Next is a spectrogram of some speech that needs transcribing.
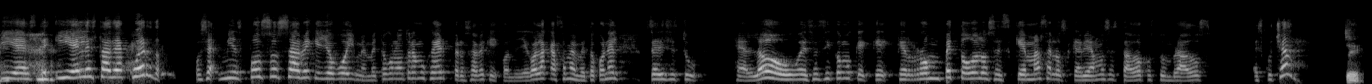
Y, este, y él está de acuerdo. O sea, mi esposo sabe que yo voy y me meto con otra mujer, pero sabe que cuando llego a la casa me meto con él. O sea, dices tú, hello, es así como que, que rompe todos los esquemas a los que habíamos estado acostumbrados a escuchar. Sí.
